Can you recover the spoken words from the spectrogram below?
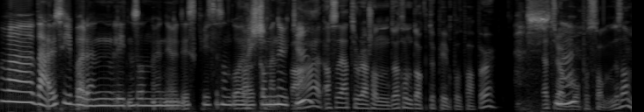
Det er jo sikkert bare en liten sånn underjordisk vise som går er vekk om en uke. Altså, jeg tror det er sånn Du vet sånn Dr. Pimple Popper? Æsj, Jeg tror jeg må på sånn, liksom.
